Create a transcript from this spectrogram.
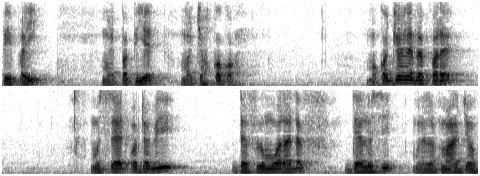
paper yi mooy papier ma jox ko ko ma ko joxe ba pare mu seet oto bi def lu mu war a def dellu si mu ne daf maa jox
